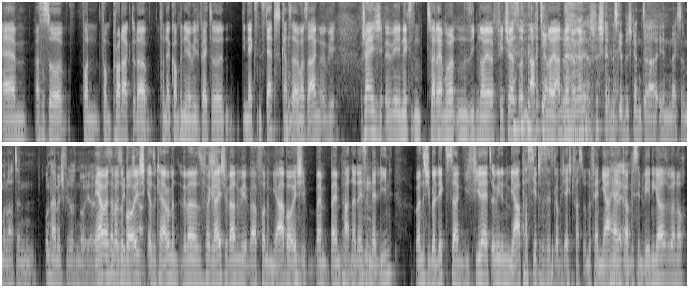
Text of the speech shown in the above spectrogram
Ähm, was ist so von, vom Product oder von der Company irgendwie vielleicht so die nächsten Steps? Kannst du da irgendwas sagen? Irgendwie wahrscheinlich irgendwie in den nächsten zwei, drei Monaten sieben neue Features und 18 Ja. neue Ja, Anwendungen. das stimmt. Es gibt bestimmt äh, in den nächsten Monaten unheimlich viele neue. Ja, aber es ist einfach so bei euch, also keine Ahnung, wenn man, wenn man das vergleicht, wir waren irgendwie, war vor einem Jahr bei euch beim, beim Partner Days Mhm. in Berlin, wenn man sich überlegt, sozusagen, wie viel da jetzt irgendwie in einem Jahr passiert ist, das ist jetzt, glaube ich, echt fast ungefähr ein Jahr her, Ja, ich glaube, ja. ein bisschen weniger sogar noch.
